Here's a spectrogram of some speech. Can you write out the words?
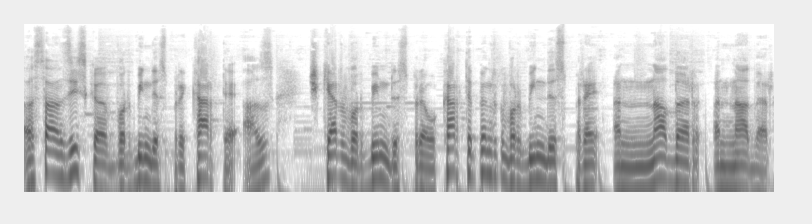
asta am zis că vorbim despre carte azi și chiar vorbim despre o carte pentru că vorbim despre Another Another.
